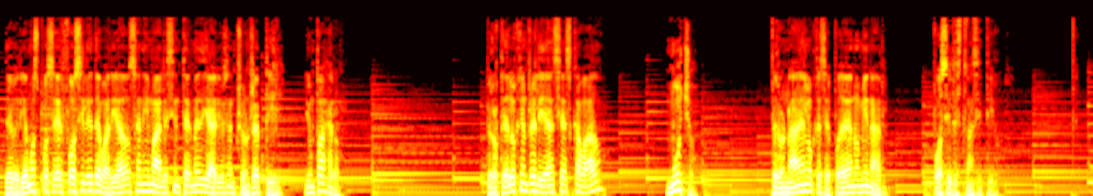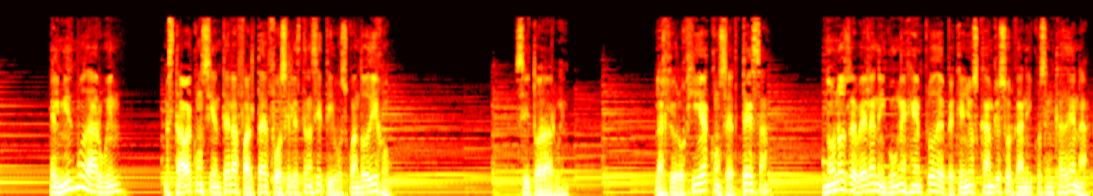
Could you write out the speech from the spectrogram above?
deberíamos poseer fósiles de variados animales intermediarios entre un reptil y un pájaro. ¿Pero qué es lo que en realidad se ha excavado? Mucho, pero nada en lo que se puede denominar fósiles transitivos. El mismo Darwin estaba consciente de la falta de fósiles transitivos cuando dijo, cito a Darwin, la geología, con certeza, no nos revela ningún ejemplo de pequeños cambios orgánicos en cadena,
